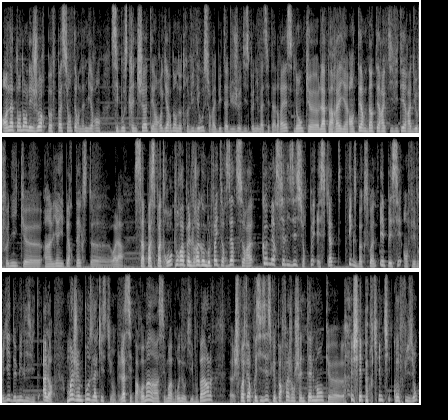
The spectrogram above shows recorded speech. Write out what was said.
En attendant, les joueurs peuvent patienter en admirant ces beaux screenshots et en regardant notre vidéo sur la bêta du jeu disponible à cette adresse. Donc euh, là, pareil, hein, en termes d'interactivité radiophonique, euh, un lien hypertexte, euh, voilà, ça passe pas trop. Pour rappel, Dragon Ball Fighter Z sera commercialisé sur PS4, Xbox One et PC en février 2018. Alors, moi je me pose la question. Là, c'est pas Romain, hein, c'est moi Bruno qui vous parle. je préfère préciser parce que parfois j'enchaîne tellement que j'ai peur qu'il y ait une petite confusion.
